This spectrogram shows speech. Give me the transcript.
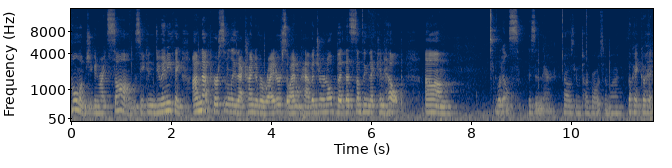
poems. You can write songs. You can do anything. I'm not personally that kind of a writer, so I don't have a journal, but that's something that can help. Um, what else is in there? I was going to talk about what's in mine. Okay, go ahead.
